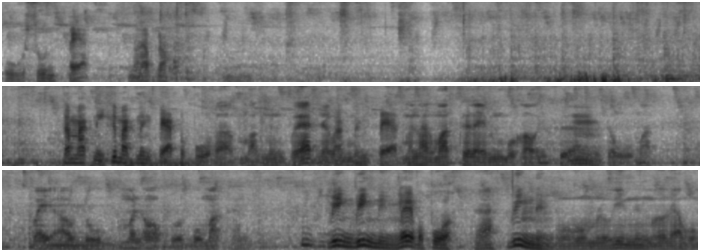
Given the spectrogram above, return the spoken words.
ปูศูนย์แปดนะครับเนาะถ้ามักนี่คือมักหนึ่งแปดปะปู ครับมักหนึ่งแปดเนี่ยมักหนึ่งแปดมันหักมักเท่าไหรมันบวเข้าเพื่ออม โตมักไปเอาตัวมันออกตัวบมักทัน วิ่งวิ่งหนึ่งเลยปะปูนะวิ่งหนึ่งผมผมรู้วิ่งหนึ่งแล้วแล้วผม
